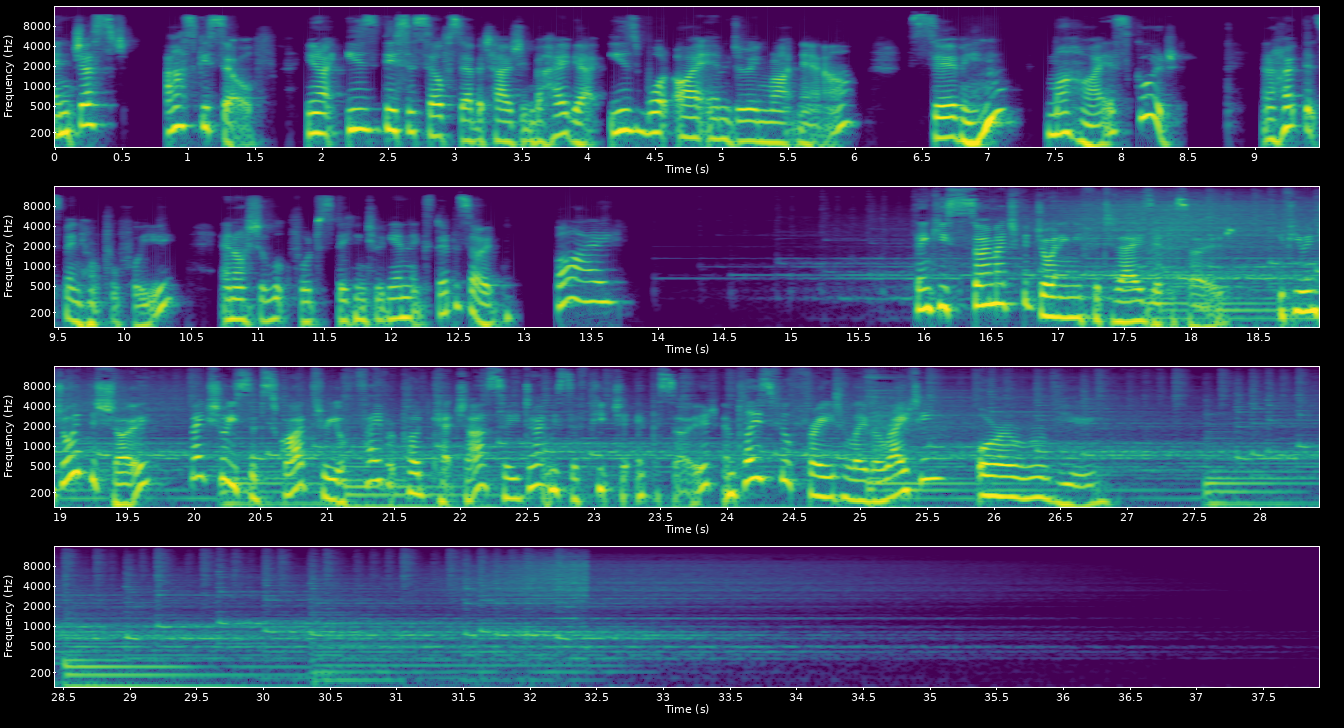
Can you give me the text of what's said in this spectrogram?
And just ask yourself, you know, is this a self sabotaging behavior? Is what I am doing right now serving my highest good? And I hope that's been helpful for you. And I shall look forward to speaking to you again next episode. Bye. Thank you so much for joining me for today's episode. If you enjoyed the show, make sure you subscribe through your favourite podcatcher so you don't miss a future episode. And please feel free to leave a rating or a review.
